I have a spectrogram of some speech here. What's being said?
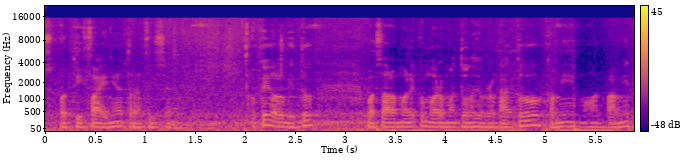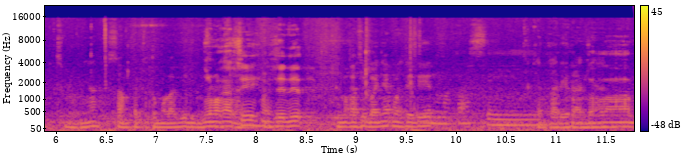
Spotify-nya Transvision. Oke kalau gitu, wassalamualaikum warahmatullahi wabarakatuh. Kami mohon pamit sebelumnya. Sampai ketemu lagi di Terima kasih Mas Didit. Terima kasih banyak Mas Didit Terima kasih. kehadirannya. Salam.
